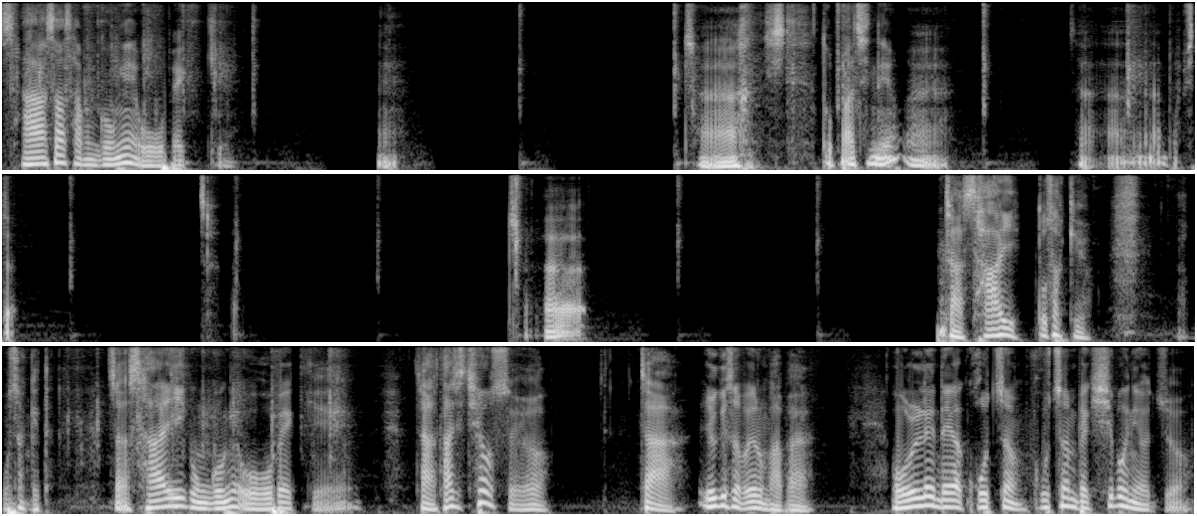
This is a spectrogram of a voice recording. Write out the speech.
4430에 500개. 네. 자, 또 빠지네요. 네. 자, 봅시다. 자, 자, 자, 42. 또 살게요. 아, 못 참겠다. 자, 4200에 500개. 자, 다시 채웠어요. 자, 여기서 여러분 봐봐요. 원래 내가 고점, 9,110원이었죠.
